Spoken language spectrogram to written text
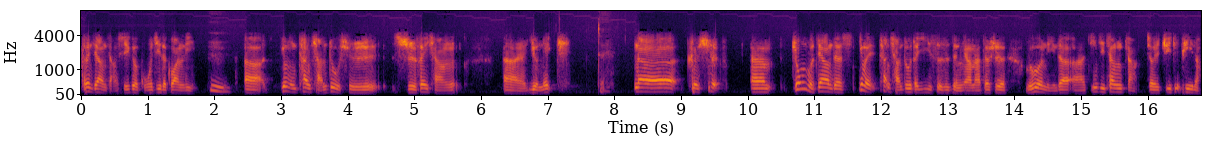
可以这样讲是一个国际的惯例。嗯。呃，用碳强度是是非常呃 unique。对。那可是，嗯，中国这样的，因为碳强度的意思是怎样呢？就是如果你的呃经济增长就是 GDP 呢，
